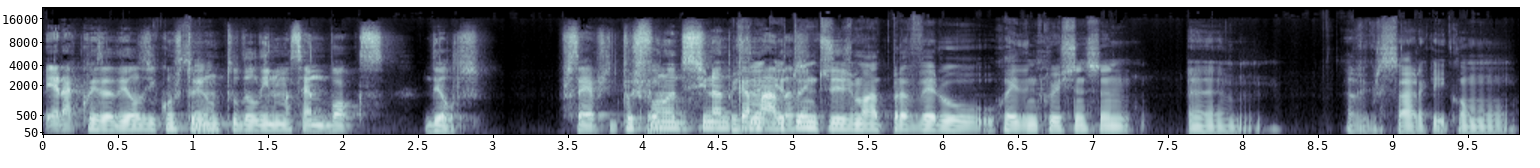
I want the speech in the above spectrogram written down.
Era a coisa deles e construíram Sim. tudo ali numa sandbox deles. Percebes? E depois foram adicionando Por isso, eu camadas. estou entusiasmado para ver o, Hayden Christensen um, a regressar aqui como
